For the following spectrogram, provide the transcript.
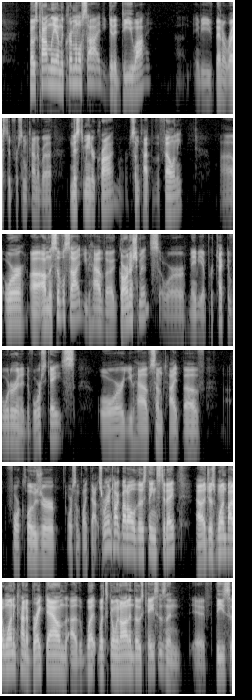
most commonly on the criminal side, you get a DUI. Uh, maybe you've been arrested for some kind of a misdemeanor crime or some type of a felony. Uh, or uh, on the civil side, you have uh, garnishments or maybe a protective order in a divorce case, or you have some type of uh, foreclosure or something like that. So we're going to talk about all of those things today, uh, just one by one, and kind of break down uh, the, what what's going on in those cases. And if these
